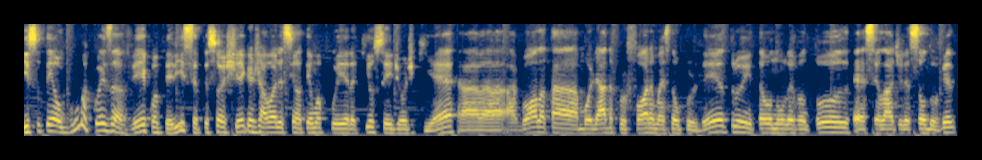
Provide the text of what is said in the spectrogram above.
Isso tem alguma coisa a ver com a perícia? A pessoa chega já olha assim, ó, tem uma poeira aqui, eu sei de onde que é. A, a gola tá molhada por fora, mas não por dentro, então não levantou, é, sei lá, a direção do vento.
